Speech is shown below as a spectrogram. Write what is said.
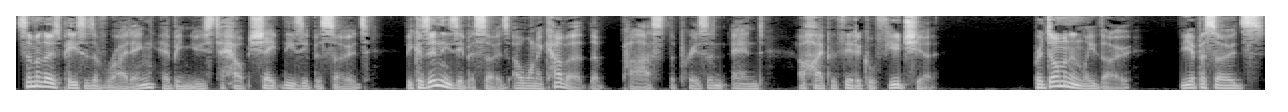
some of those pieces of writing have been used to help shape these episodes, because in these episodes, I want to cover the past, the present, and a hypothetical future. Predominantly, though, the episodes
